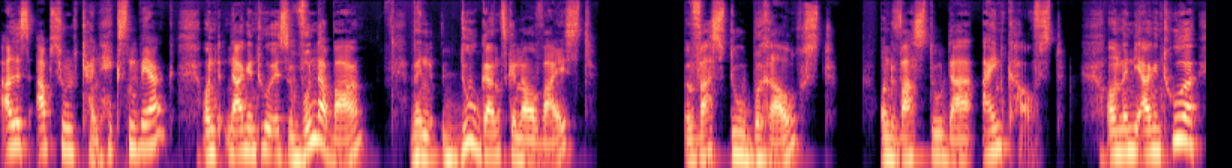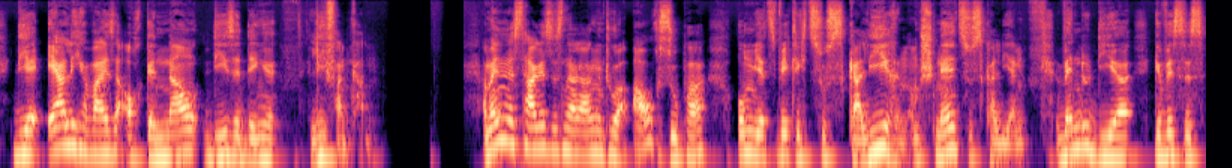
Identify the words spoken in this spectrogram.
alles absolut kein Hexenwerk und eine Agentur ist wunderbar, wenn du ganz genau weißt, was du brauchst und was du da einkaufst. Und wenn die Agentur dir ehrlicherweise auch genau diese Dinge liefern kann. Am Ende des Tages ist eine Agentur auch super, um jetzt wirklich zu skalieren, um schnell zu skalieren. Wenn du dir gewisses,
